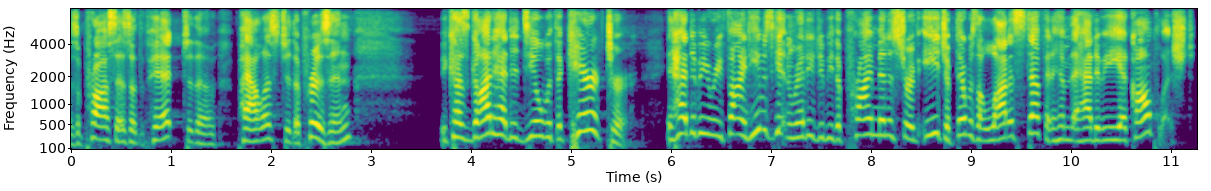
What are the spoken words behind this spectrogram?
Was a process of the pit to the palace to the prison because God had to deal with the character. It had to be refined. He was getting ready to be the prime minister of Egypt. There was a lot of stuff in him that had to be accomplished.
